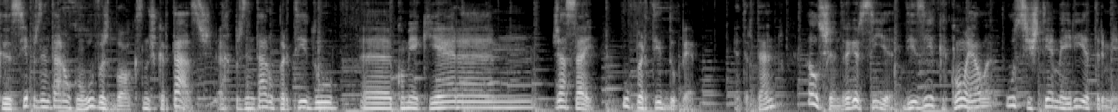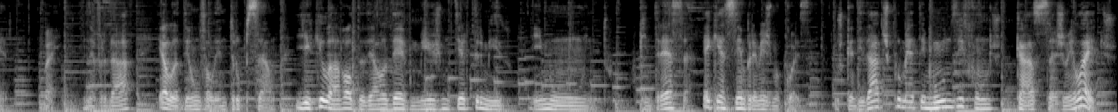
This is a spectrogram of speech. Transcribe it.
que se apresentaram com luvas de boxe nos cartazes, a representar o partido. Uh, como é que era? Hum, já sei, o partido do PEP. Entretanto, Alexandra Garcia dizia que com ela o sistema iria tremer. Bem, na verdade, ela deu um valente tropeção e aquilo à volta dela deve mesmo ter tremido. E muito. O que interessa é que é sempre a mesma coisa. Os candidatos prometem mundos e fundos caso sejam eleitos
